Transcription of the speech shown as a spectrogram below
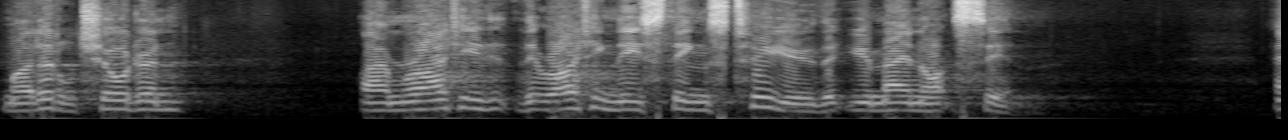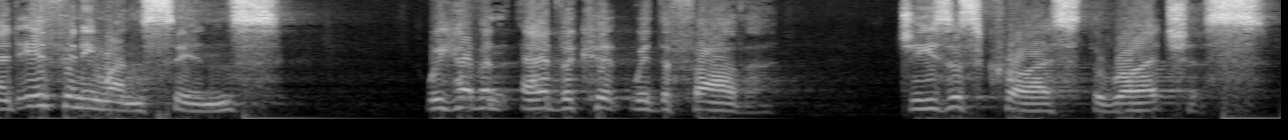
My little children, I am writing, writing these things to you that you may not sin. And if anyone sins, we have an advocate with the Father, Jesus Christ the righteous.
